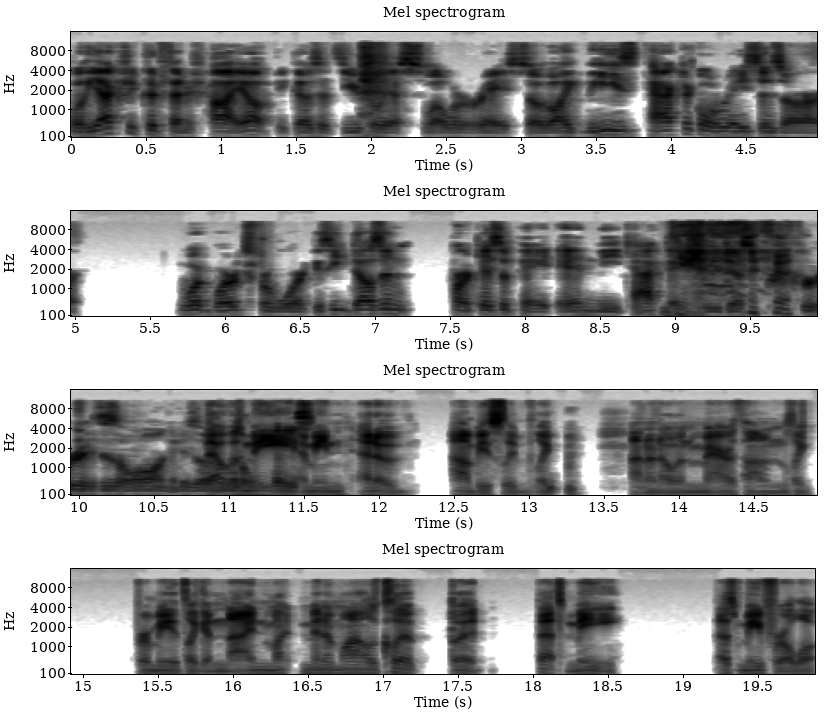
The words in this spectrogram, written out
Well, he actually could finish high up because it's usually a slower race. So like these tactical races are what works for Ward because he doesn't participate in the tactics. Yeah. He just cruises along at his own. That was me. Pace. I mean, at a obviously like I don't know in marathon like for me it's like a nine minute mile clip, but that's me. That's me for a long.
